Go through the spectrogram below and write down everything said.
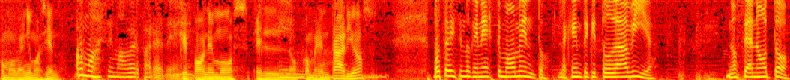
como venimos haciendo. ¿Cómo hacemos? A ver, para de... Que ponemos en los comentarios, Vos estás diciendo que en este momento, la gente que todavía no se anotó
